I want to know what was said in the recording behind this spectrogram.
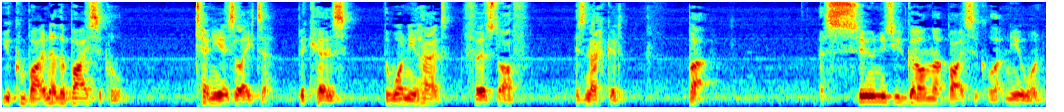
you can buy another bicycle 10 years later because the one you had first off is knackered. But as soon as you go on that bicycle, that new one,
